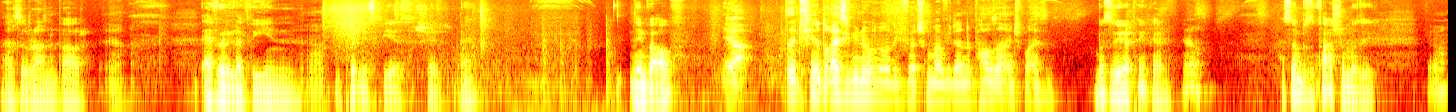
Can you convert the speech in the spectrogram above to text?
also roundabout. Ja. Avril Lavigne, Britney Spears, shit. Ne? Nehmen wir auf? Ja. Seit 34 Minuten und ich würde schon mal wieder eine Pause einschmeißen. Musst du wieder pinkeln? Ja. Hast du ein bisschen Fahrschulmusik? Ja.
